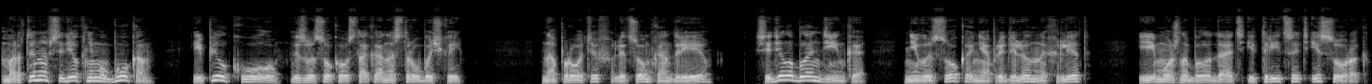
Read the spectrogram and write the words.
Мартынов сидел к нему боком и пил колу из высокого стакана с трубочкой. Напротив, лицом к Андрею, сидела блондинка, невысокая, неопределенных лет, ей можно было дать и тридцать, и сорок.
